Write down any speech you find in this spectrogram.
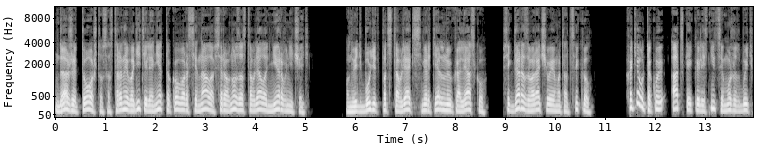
Даже то, что со стороны водителя нет такого арсенала, все равно заставляло нервничать. Он ведь будет подставлять смертельную коляску, всегда разворачивая мотоцикл, хотя у такой адской колесницы может быть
